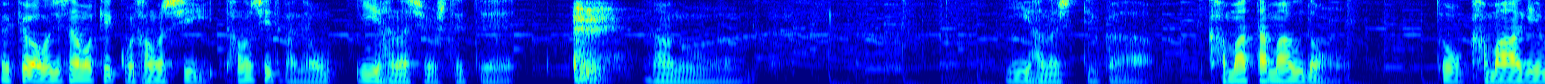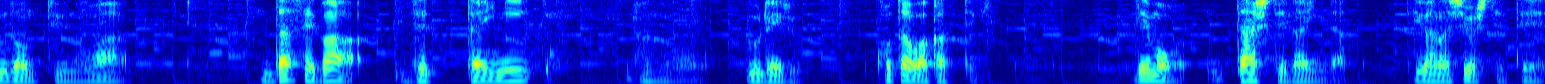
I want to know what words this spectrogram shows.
今日はおじさんは結構楽しい楽しいとかねいい話をしてて あのいい話っていうか釜玉うどんと釜揚げうどんっていうのは出せば絶対にあの売れる。ことは分かってる。でも出してないんだっていう話をしてて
